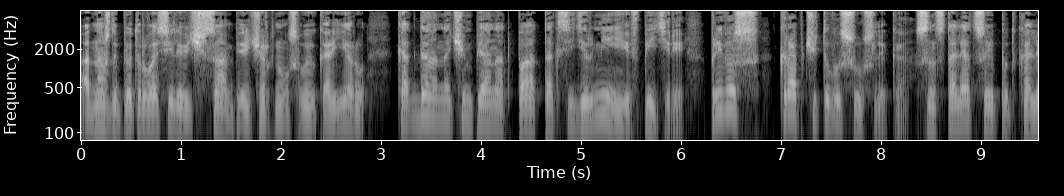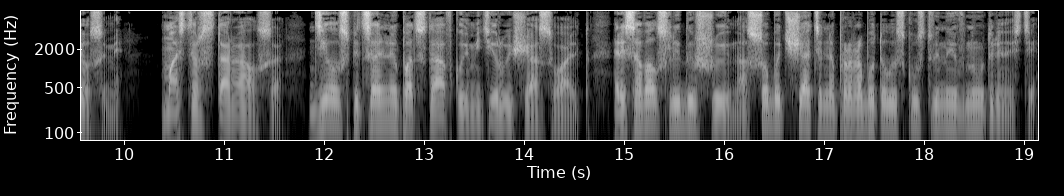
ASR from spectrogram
Однажды Петр Васильевич сам перечеркнул свою карьеру, когда на чемпионат по таксидермии в Питере привез крапчатого суслика с инсталляцией под колесами. Мастер старался, делал специальную подставку, имитирующую асфальт, рисовал следы шин, особо тщательно проработал искусственные внутренности,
